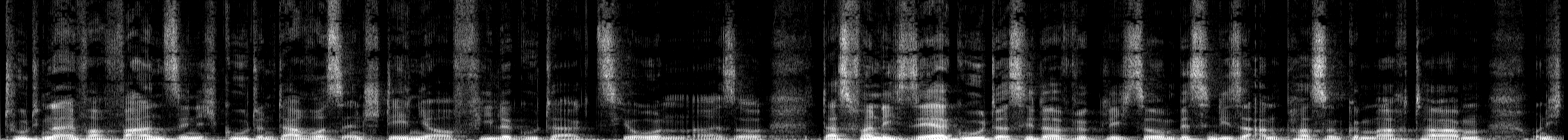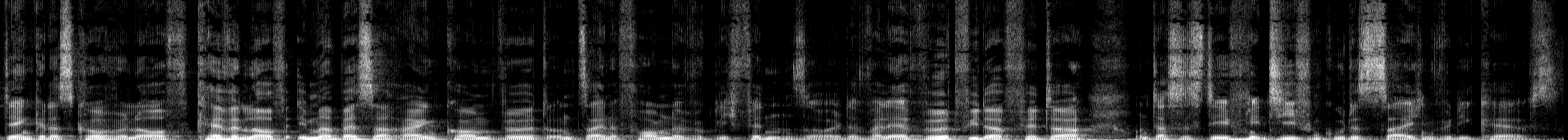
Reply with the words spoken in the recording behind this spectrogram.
tut ihn einfach wahnsinnig gut und daraus entstehen ja auch viele gute Aktionen. Also das fand ich sehr gut, dass sie da wirklich so ein bisschen diese Anpassung gemacht haben und ich denke, dass Kevin Love, Kevin Love immer besser reinkommen wird und seine Form da wirklich finden sollte, weil er wird wieder fitter und das ist definitiv ein gutes Zeichen für die Cavs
